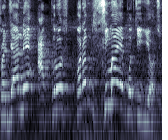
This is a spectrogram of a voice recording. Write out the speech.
પ્રજાને આક્રોશ પરમ સીમાએ પહોંચી ગયો છે.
